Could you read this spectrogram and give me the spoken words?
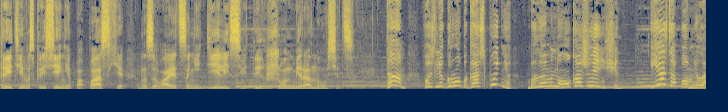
третье воскресенье по Пасхе называется неделей святых жен мироносец Там, возле гроба Господня, было много женщин. Я запомнила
